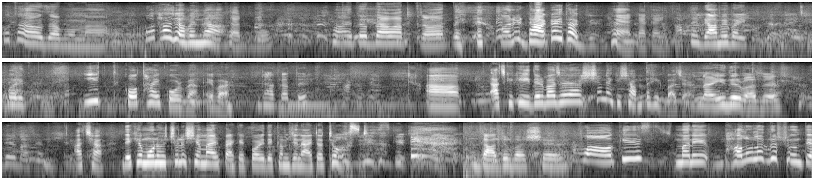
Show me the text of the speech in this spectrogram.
কোথাও যাব না। কোথাও যাবেন না? থাকব। হয়তো দাওয়াত টাওয়াতে। মানে ঢাকায় থাকবেন? হ্যাঁ ঢাকায়। আপনার গ্রামের বাড়ি কোথায়? ঈদ কোথায় করবেন এবার? ঢাকাতে। আজকে কি ঈদের বাজারে আসছে নাকি সাপ্তাহিক বাজার? না ঈদের বাজার। ঈদের বাজার। আচ্ছা দেখে মনে হচ্ছিল সেমাইয়ের প্যাকেট পরে দেখলাম যে না এটা টোস্ট দাদু বাসায়। ওয়াও কি মানে ভালো লাগল শুনতে।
